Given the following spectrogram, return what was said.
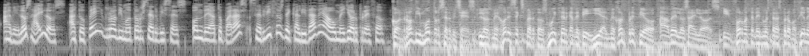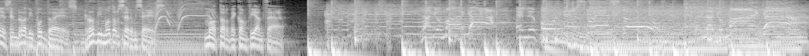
prezo? Habelos hailos. Atopei Rodi Motor Services, onde atoparás servizos de calidade ao mellor prezo. Con Rodi Motor Services, los mejores expertos muy cerca de ti y al mejor precio, a Velos Ailos. Infórmate de nuestras promociones en rodi.es. Rodi Motor Services. Motor de confianza. Radio Marca, el deporte es nuestro. Radio Marca.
